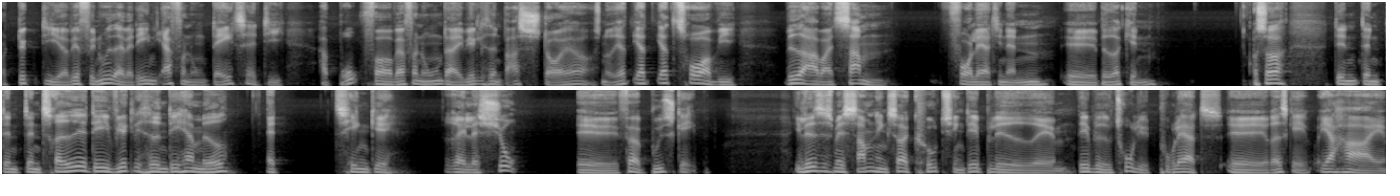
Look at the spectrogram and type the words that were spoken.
og dygtigere ved at finde ud af, hvad det egentlig er for nogle data, de har brug for, og hvad for nogen, der i virkeligheden bare støjer og sådan noget. Jeg, jeg, jeg tror, vi ved at arbejde sammen får lært hinanden øh, bedre at kende. Og så den, den, den, den tredje, det er i virkeligheden det her med at tænke relation øh, før budskab. I ledelsesmæssig sammenhæng, så er coaching, det er blevet, øh, det er blevet et utroligt populært øh, redskab. Jeg har, øh,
